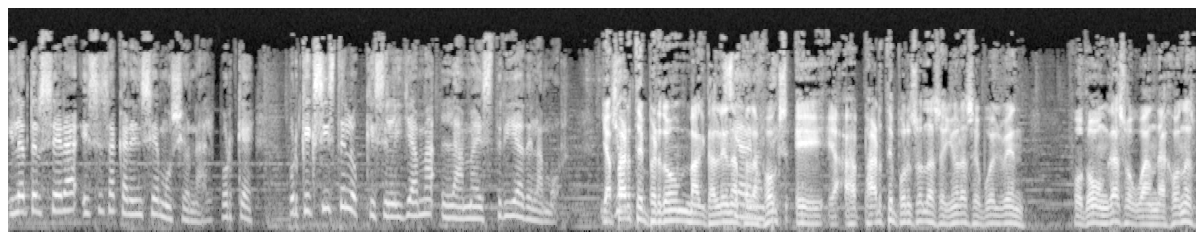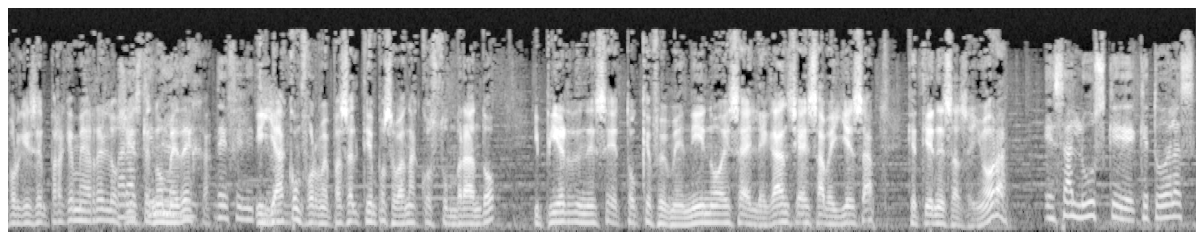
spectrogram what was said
Y la tercera es esa carencia emocional. ¿Por qué? Porque existe lo que se le llama la maestría del amor. Y aparte, perdón, Magdalena Sí, Palafox, eh, aparte por eso las señoras se vuelven fodongas o guandajonas porque dicen, ¿para qué me arreglo si ¿Para este no me deja? Y ya conforme pasa el tiempo se van acostumbrando y pierden ese toque femenino, esa elegancia, esa belleza que tiene esa señora. Esa luz que, que todas las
